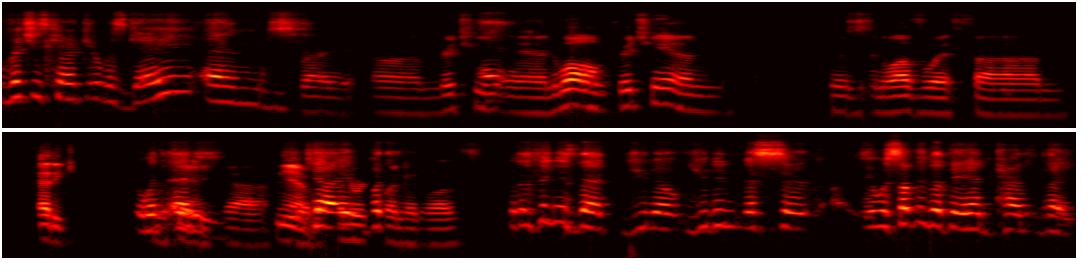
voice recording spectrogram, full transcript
Richie's character was gay, and right? Um, Richie Uh, and well, Richie and was in love with um Eddie. with Eddie. Yeah, Yeah. Yeah, Henry but- Clinton love. But the thing is that you know you didn't necessarily. It was something that they had kind of that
